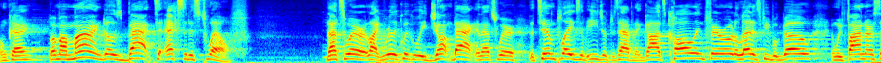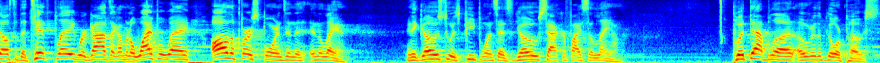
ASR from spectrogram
Okay? But my mind goes back to Exodus 12. That's where, like, really quickly, we jump back, and that's where the 10 plagues of Egypt is happening. God's calling Pharaoh to let his people go, and we find ourselves at the 10th plague where God's like, I'm going to wipe away all the firstborns in the, in the land. And he goes to his people and says, Go sacrifice a lamb. Put that blood over the doorpost,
